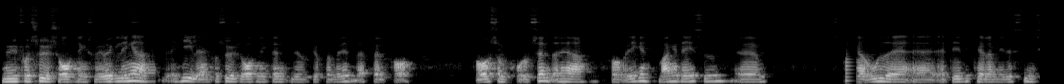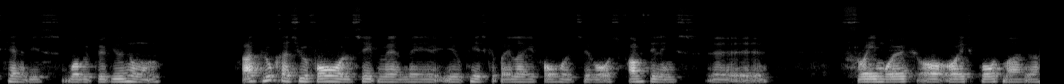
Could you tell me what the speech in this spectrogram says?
nye forsøgsordning, som jo ikke længere helt er en forsøgsordning, den blev gjort permanent i hvert fald for, for os som producenter her for ikke mange dage siden, øh, springer ud af, af det, vi kalder medicinsk cannabis, hvor vi blev givet nogle ret lukrative forhold set med, med europæiske briller i forhold til vores fremstillings øh, framework og, og eksportmarkeder.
